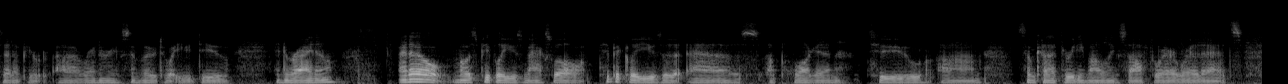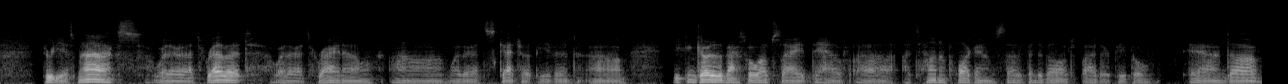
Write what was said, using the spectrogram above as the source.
set up your uh, rendering similar to what you do in Rhino. I know most people use Maxwell, typically use it as a plugin to um, some kind of 3D modeling software, whether that's 3ds Max, whether that's Revit, whether that's Rhino, um, whether that's SketchUp even. Um, you can go to the Maxwell website. They have uh, a ton of plugins that have been developed by their people, and um,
